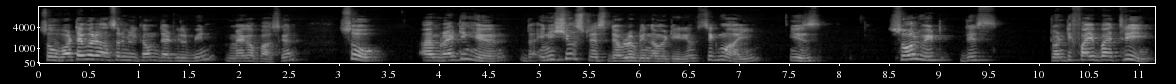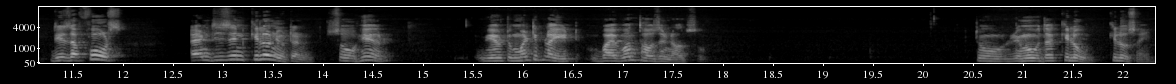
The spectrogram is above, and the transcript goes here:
so whatever answer will come that will be in megapascal so I am writing here the initial stress developed in the material sigma i is solve it this 25 by 3 this is a force and this is in kilonewton. So here we have to multiply it by 1000 also to remove the kilo kilo sign.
